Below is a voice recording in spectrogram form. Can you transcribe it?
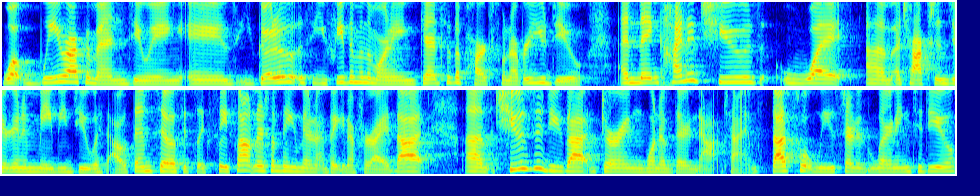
what we recommend doing is you go to so you feed them in the morning, get to the parks whenever you do, and then kind of choose what um, attractions you're going to maybe do without them. So if it's like Space Mountain or something, they're not big enough to ride that. Um, choose to do that during one of their nap times. That's what we started learning to do.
